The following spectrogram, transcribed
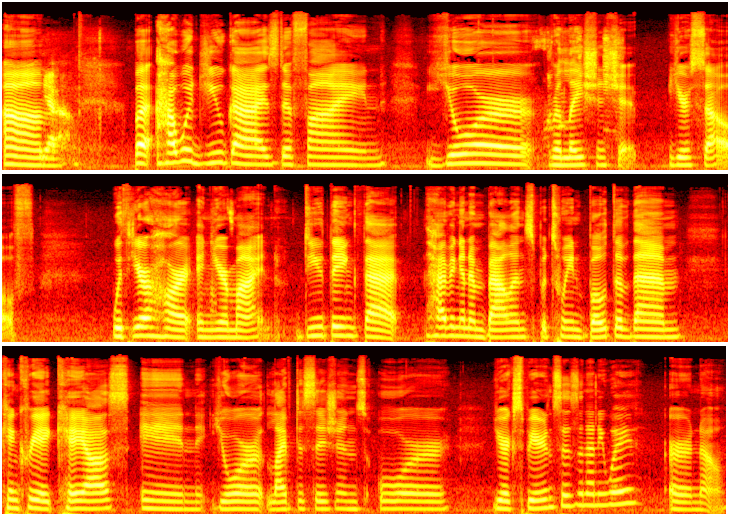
Um, yeah. But how would you guys define your relationship yourself with your heart and your mind? Do you think that having an imbalance between both of them can create chaos in your life decisions or your experiences in any way? Or no?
